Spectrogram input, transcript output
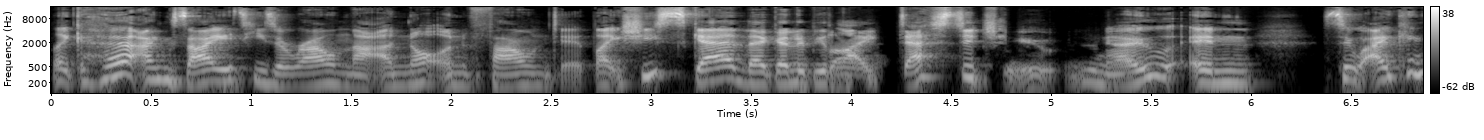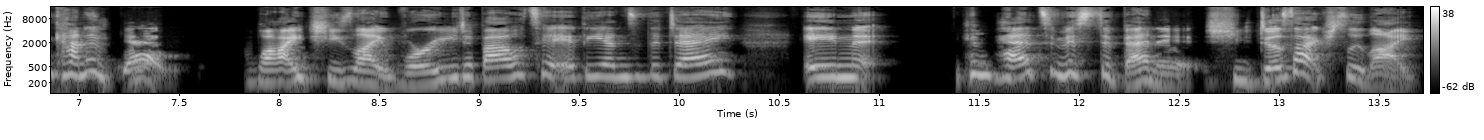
like her anxieties around that are not unfounded. Like she's scared they're going to be like destitute, you know? And so I can kind of get why she's like worried about it at the end of the day. In compared to Mr. Bennet, she does actually like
